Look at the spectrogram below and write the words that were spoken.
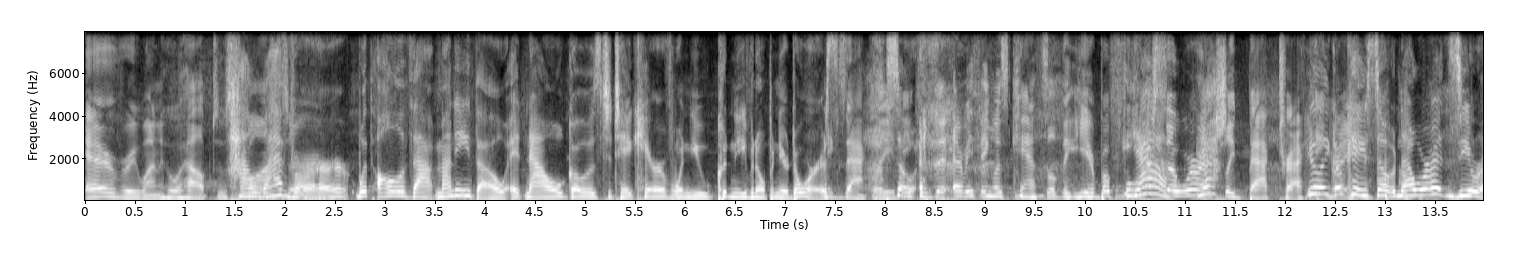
everyone who helped. Who. However, with all of that money, though, it now goes to take care of when you couldn't even open your doors. Exactly. So because it, everything was canceled the year before. Yeah, So we're yeah. actually backtracking. you're like, right okay, so now. now we're at zero.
